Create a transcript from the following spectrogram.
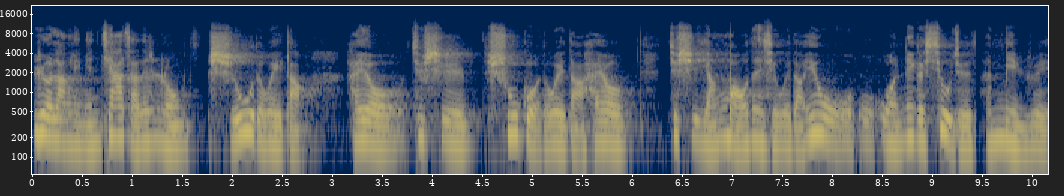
热浪里面夹杂的那种食物的味道，还有就是蔬果的味道，还有就是羊毛的那些味道。因为我我我那个嗅觉很敏锐，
